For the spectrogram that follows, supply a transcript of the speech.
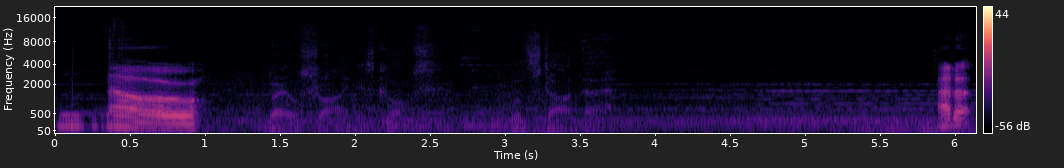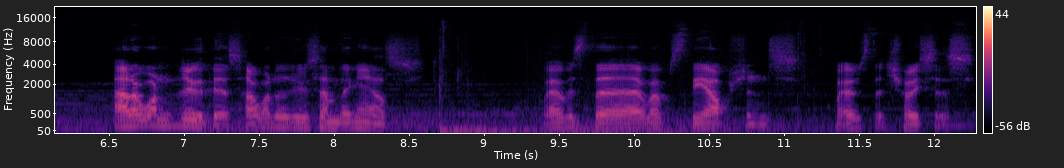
No. Baal Shrine is close. We'll start there. I don't. I don't want to do this. I want to do something else. Where was the? Where was the options? Where was the choices?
